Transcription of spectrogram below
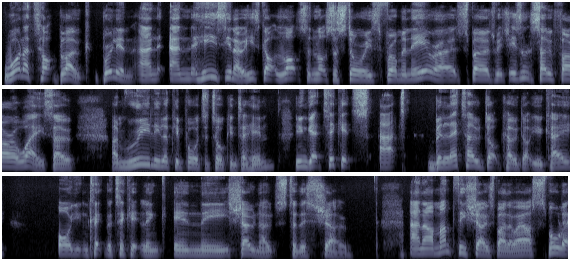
What a top bloke, brilliant, and and he's you know he's got lots and lots of stories from an era at Spurs which isn't so far away. So I'm really looking forward to talking to him. You can get tickets at billetto.co.uk or you can click the ticket link in the show notes to this show. And our monthly shows, by the way, our smaller,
